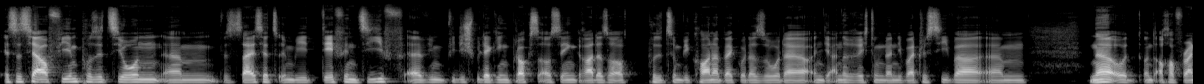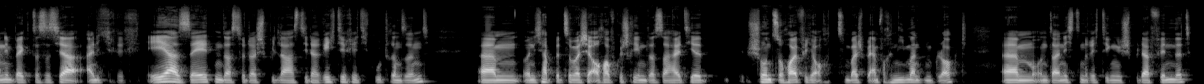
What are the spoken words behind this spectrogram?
es ist ja auf vielen Positionen, ähm, sei es jetzt irgendwie defensiv, äh, wie, wie die Spieler gegen Blocks aussehen, gerade so auf Positionen wie Cornerback oder so, oder in die andere Richtung dann die Wide Receiver, ähm, ne, und, und auch auf Running Back, das ist ja eigentlich eher selten, dass du da Spieler hast, die da richtig, richtig gut drin sind. Ähm, und ich habe mir zum Beispiel auch aufgeschrieben, dass er halt hier schon zu häufig auch zum Beispiel einfach niemanden blockt ähm, und da nicht den richtigen Spieler findet.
